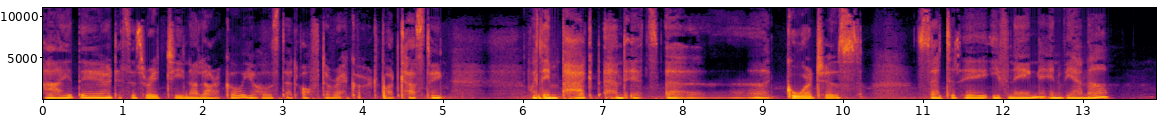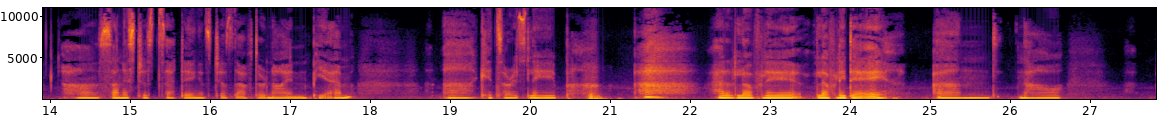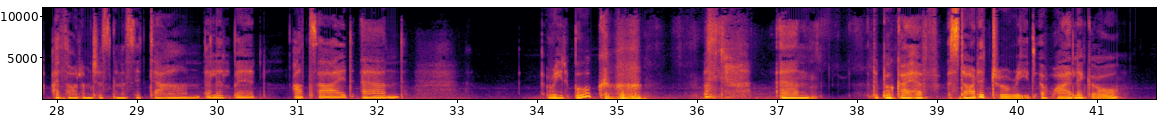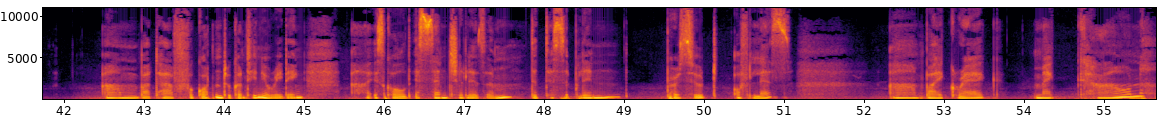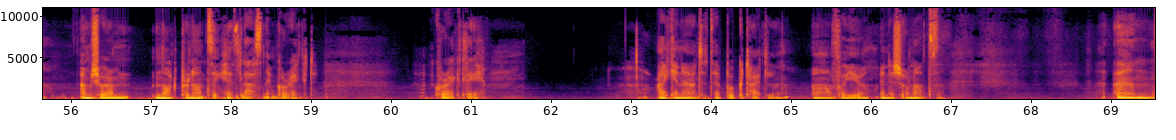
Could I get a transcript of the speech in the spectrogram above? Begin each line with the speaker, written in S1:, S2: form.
S1: Hi there, this is Regina Larco, your host at Off the Record Podcasting with Impact, and it's a gorgeous Saturday evening in Vienna. Uh, sun is just setting, it's just after 9 pm. Uh, kids are asleep. Had a lovely, lovely day, and now I thought I'm just gonna sit down a little bit outside and read a book. and the book I have started to read a while ago, um, but have forgotten to continue reading, uh, is called Essentialism The Disciplined Pursuit of Less uh, by Greg McKeown. I'm sure I'm not pronouncing his last name correct correctly. I can add the book title uh, for you in the show notes. And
